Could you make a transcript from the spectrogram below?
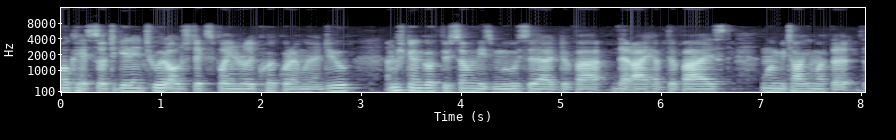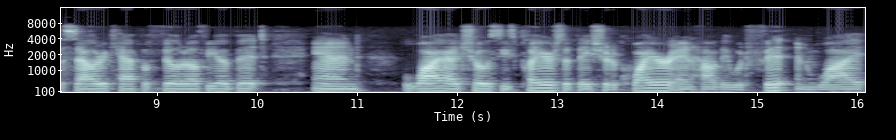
Okay, so to get into it, I'll just explain really quick what I'm going to do. I'm just going to go through some of these moves that I, that I have devised. I'm going to be talking about the, the salary cap of Philadelphia a bit and why I chose these players that they should acquire and how they would fit and why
